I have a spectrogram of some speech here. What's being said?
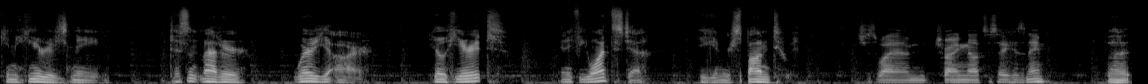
can hear his name. It doesn't matter where you are. He'll hear it, and if he wants to, he can respond to it. Which is why I'm trying not to say his name. But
